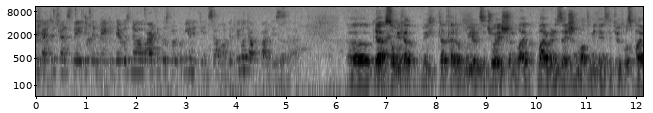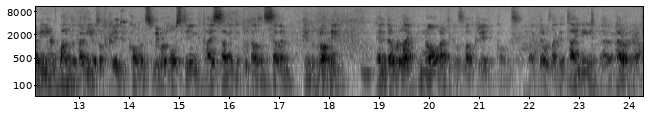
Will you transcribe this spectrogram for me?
we had to translate it and make it. There was no article for community and so on, but we will talk about this. Uh, Uh, yeah, so we had we had kind of weird situation. Like my organization, Multimedia Institute, was pioneer, one of the pioneers of Creative Commons. We were hosting ICE Summit in 2007 in Dubrovnik, and there were like no articles about Creative Commons. Like there was like a tiny uh, paragraph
